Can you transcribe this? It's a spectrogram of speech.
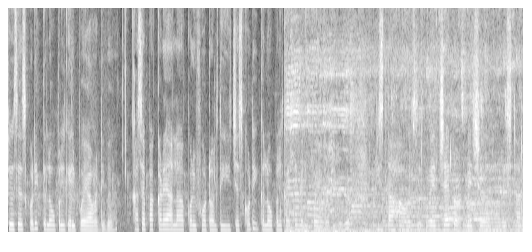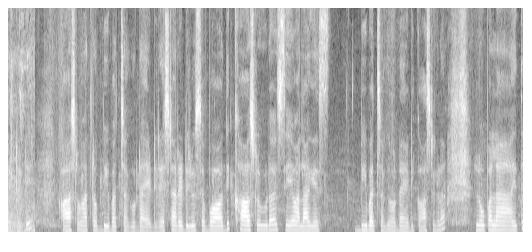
చూసేసుకొని ఇంకా లోపలికి వెళ్ళిపోయామండి మేము. కాసేపు అక్కడే అలా కొన్ని ఫోటోలు తీయించేసుకొని ఇంకా లోపలికి అయితే వెళ్ళిపోయామండి మేము. Pista House veg and non veg restaurant అండి. కాస్ట్లు మాత్రం బీభత్సంగా ఉన్నాయండి. రెస్టారెంట్ చూస్తే బాగుంది. కాస్ట్లు కూడా సేమ్ అలాగే బీభత్సంగా ఉన్నాయండి కాస్ట్ కూడా. లోపల అయితే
